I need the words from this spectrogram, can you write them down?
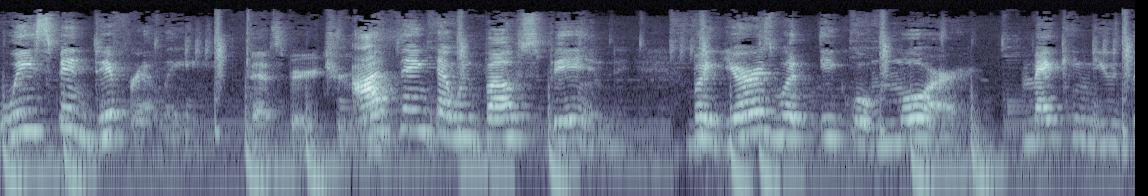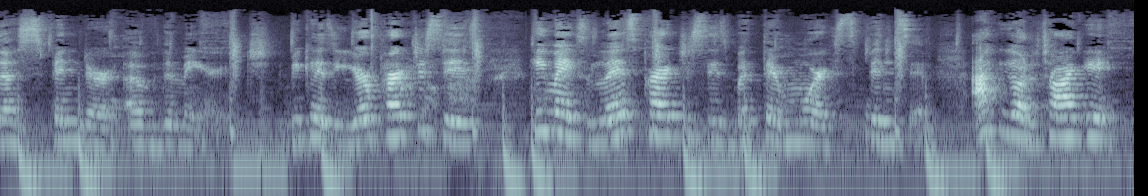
we spend differently. That's very true. I think that we both spend, but yours would equal more, making you the spender of the marriage. Because your purchases, he makes less purchases, but they're more expensive. I can go to Target,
